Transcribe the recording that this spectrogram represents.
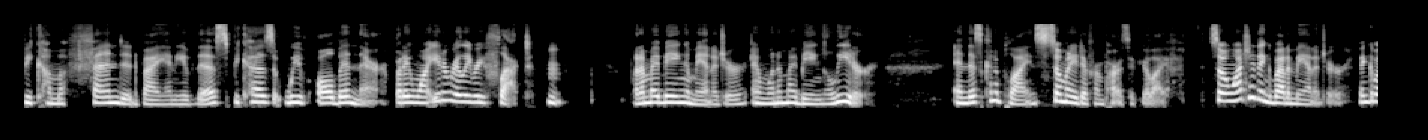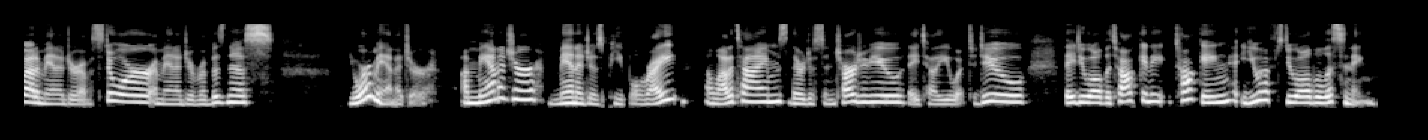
become offended by any of this because we've all been there, but I want you to really reflect hmm, when am I being a manager and when am I being a leader? And this can apply in so many different parts of your life. So I want you to think about a manager. Think about a manager of a store, a manager of a business, your manager a manager manages people, right? A lot of times they're just in charge of you. They tell you what to do. They do all the talking talking, you have to do all the listening.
